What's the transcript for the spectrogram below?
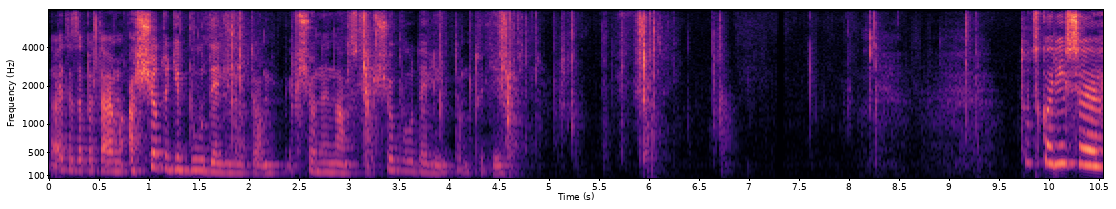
Давайте запитаємо, а що тоді буде літом, якщо не наступ? Що буде літом тоді? Тут скоріше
